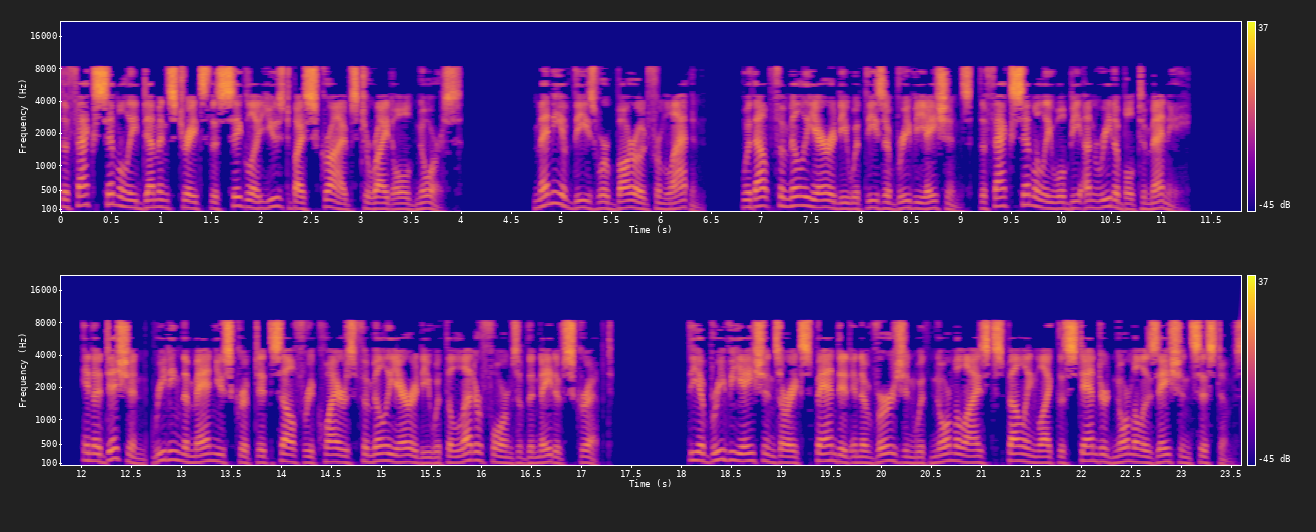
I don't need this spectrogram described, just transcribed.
The facsimile demonstrates the sigla used by scribes to write Old Norse. Many of these were borrowed from Latin. Without familiarity with these abbreviations, the facsimile will be unreadable to many. In addition, reading the manuscript itself requires familiarity with the letterforms of the native script. The abbreviations are expanded in a version with normalized spelling like the standard normalization systems.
